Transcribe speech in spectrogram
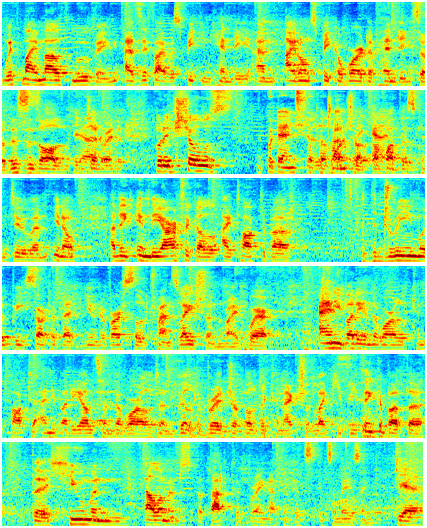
with my mouth moving as if I was speaking Hindi, and I don't speak a word of Hindi, so this is all Yeah. generated. But it shows The potential, potential of what, of what this can do. And you know, I think in the article I talked about the dream would be sort of that universal translation, right, where anybody in the world can talk to anybody else in the world and build a bridge or build a connection. Like if you think about the the human element that that could bring, I think it's it's amazing. Yeah.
